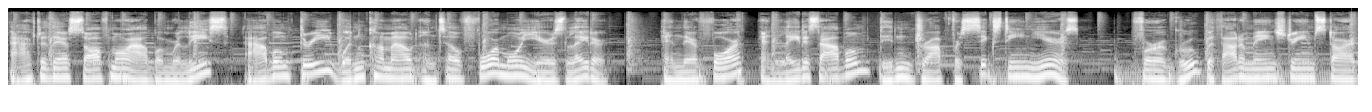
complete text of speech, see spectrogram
After their sophomore album release, album 3 wouldn't come out until four more years later, and their fourth and latest album didn't drop for 16 years. For a group without a mainstream start,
